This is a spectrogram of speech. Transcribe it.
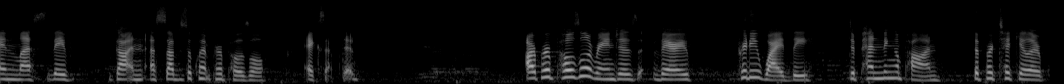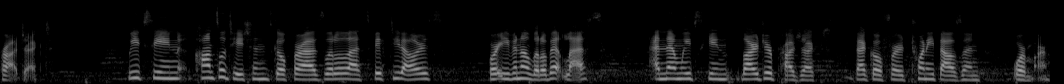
unless they've gotten a subsequent proposal accepted. Our proposal ranges vary pretty widely depending upon the particular project. We've seen consultations go for as little as $50 or even a little bit less, and then we've seen larger projects that go for 20,000 or more.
